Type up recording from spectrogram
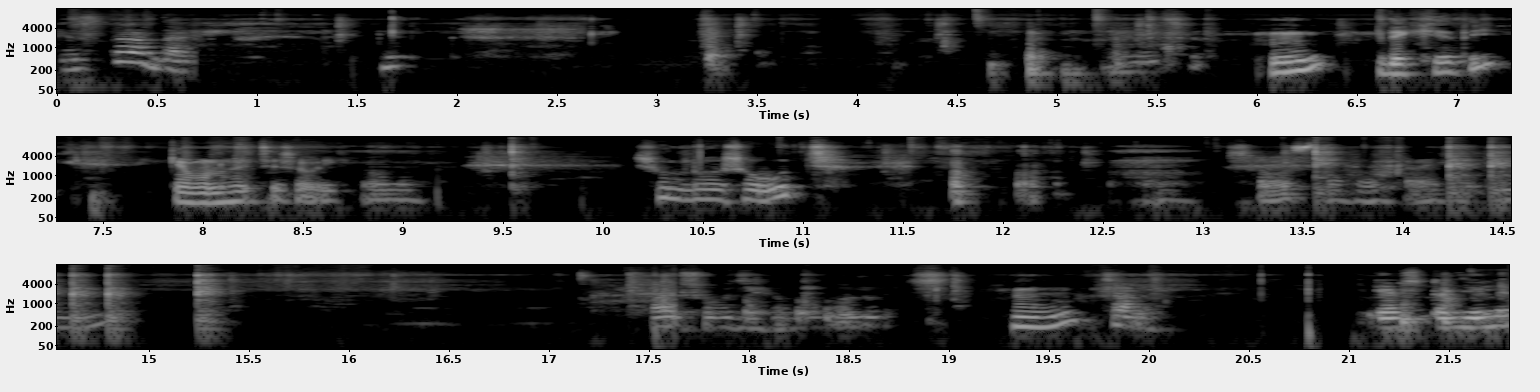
পেস্টটা আর দেখ হুম দেখিয়ে দিই। কেমন হয়েছে সবাই। সুন্দর সবুজ। আর সবজি হুম। চলো গ্যাসটা জেলে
